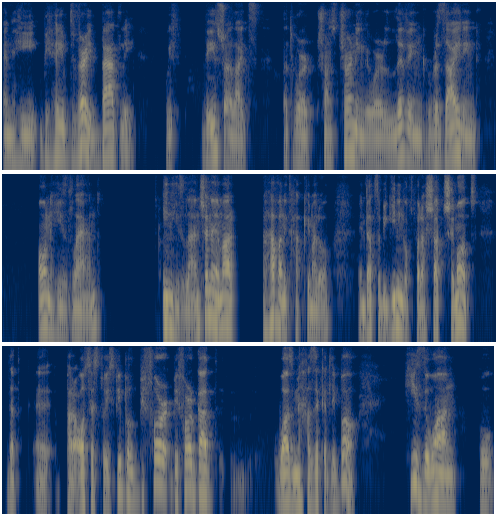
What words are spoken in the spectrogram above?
And he behaved very badly with the Israelites that were transurning, they were living, residing on his land, in his land. And that's the beginning of Parashat Shemot that uh, Paro says to his people before, before God was mehazeket libo. He's the one who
